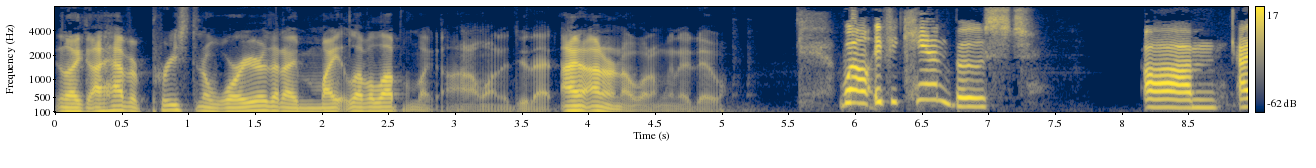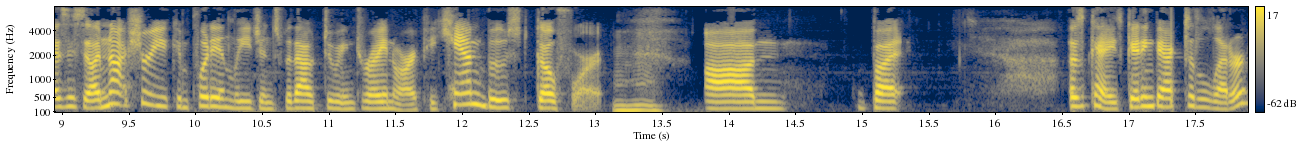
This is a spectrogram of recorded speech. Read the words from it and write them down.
like I have a priest and a warrior that I might level up. I'm like, I don't want to do that. I I don't know what I'm gonna do. Well, if you can boost, um, as I said, I'm not sure you can put in legions without doing Draenor. If you can boost, go for it. Mm-hmm. Um, but okay, getting back to the letter,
